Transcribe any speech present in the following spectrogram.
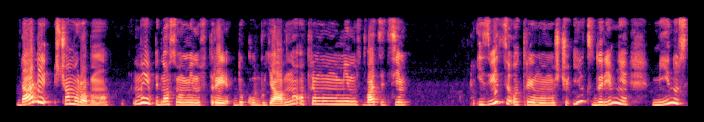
Далі, що ми робимо? Ми підносимо мінус 3 до кубу явно, отримуємо мінус 27. І звідси отримуємо, що х дорівнює мінус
